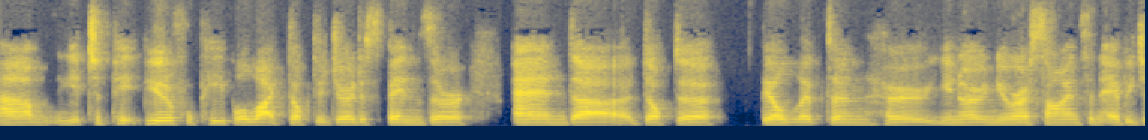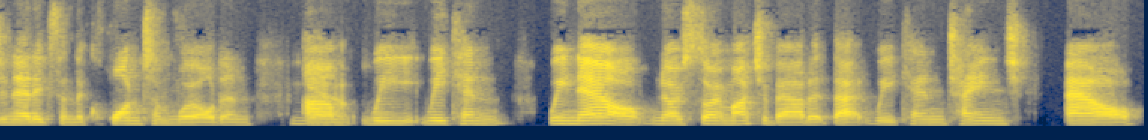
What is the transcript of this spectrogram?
um, to beautiful people like Dr. Joe Dispenza and uh, Dr. Bill Lipton, who you know neuroscience and epigenetics and the quantum world, and yeah. um, we we can we now know so much about it that we can change our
